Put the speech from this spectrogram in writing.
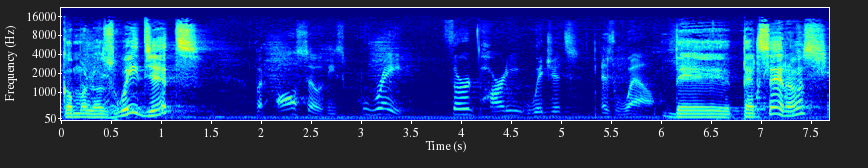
como los widgets, de terceros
